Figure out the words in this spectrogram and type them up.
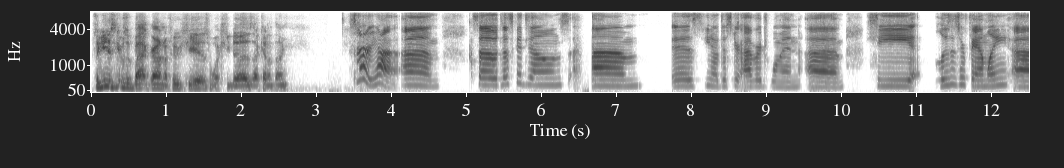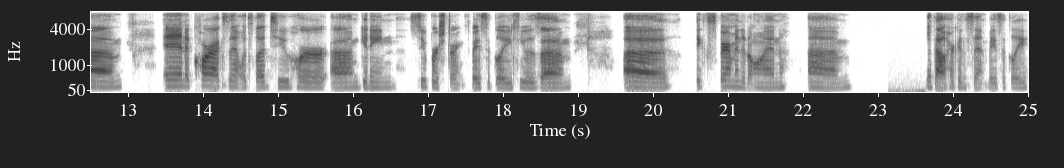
So, can you just give us a background of who she is, what she does, that kind of thing? Sure, yeah. Um, so Jessica Jones um, is, you know, just your average woman. Um, she loses her family um, in a car accident, which led to her um, getting super strength. Basically, she was um, uh, experimented on um, without her consent. Basically,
